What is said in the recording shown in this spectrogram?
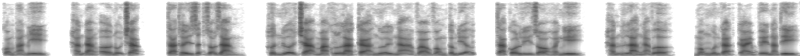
company hắn đang ở nội trắc, ta thấy rất rõ ràng hơn nữa trạ mạc là cả người ngã vào vòng cấm địa ta có lý do hoài nghi hắn là ngã vở mong muốn gạt cái penalty.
